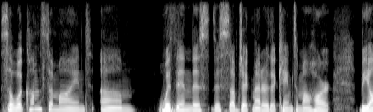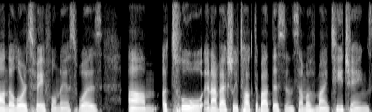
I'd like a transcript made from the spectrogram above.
So, what comes to mind um, within this this subject matter that came to my heart beyond the Lord's faithfulness was um, a tool, and I've actually talked about this in some of my teachings.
